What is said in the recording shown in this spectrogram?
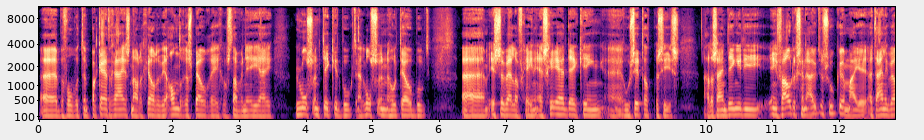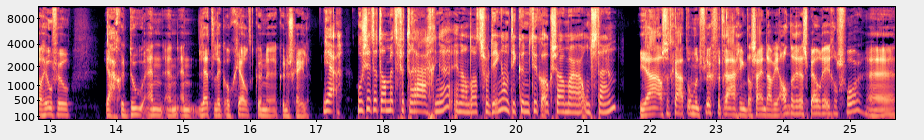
bijvoorbeeld een pakketreis? Nou, dan gelden weer andere spelregels dan wanneer jij los een ticket boekt en los een hotel boekt. is er wel of geen SGR-dekking? hoe zit dat precies? Nou, er zijn dingen die eenvoudig zijn uit te zoeken, maar je uiteindelijk wel heel veel ja, gedoe en, en, en letterlijk ook geld kunnen, kunnen schelen. Ja, hoe zit het dan met vertragingen en dan dat soort dingen? Want die kunnen natuurlijk ook zomaar ontstaan. Ja, als het gaat om een vluchtvvertraging, dan zijn daar weer andere spelregels voor. Uh,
